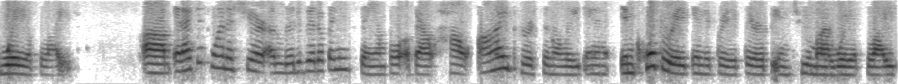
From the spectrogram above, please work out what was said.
way of life. Um, and I just want to share a little bit of an example about how I personally in, incorporate integrated therapy into my way of life.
